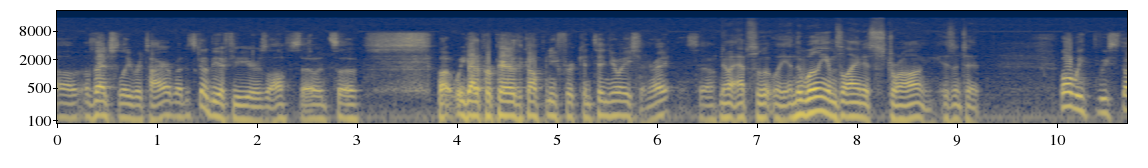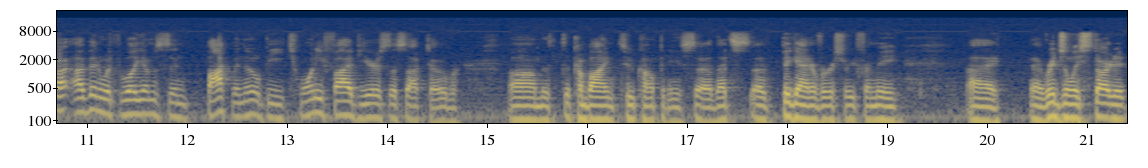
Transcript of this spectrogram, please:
uh, eventually retire, but it's going to be a few years off. So it's a, uh, but we got to prepare the company for continuation, right? So no, absolutely. And the Williams line is strong, isn't it? Well, we we start. I've been with Williams and Bachmann. It'll be 25 years this October. Um, the, the combined two companies. So that's a big anniversary for me. I originally started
